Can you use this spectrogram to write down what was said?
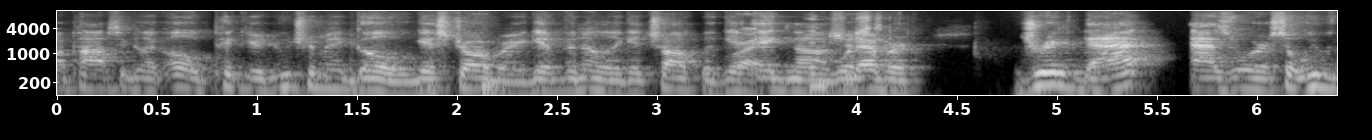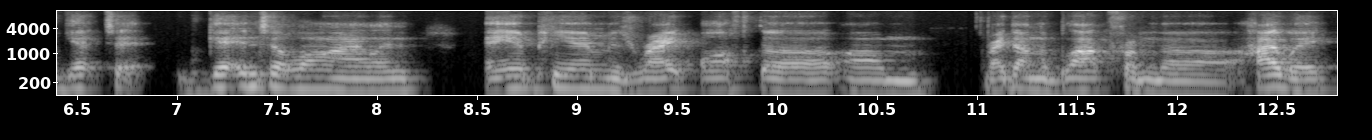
my pops would be like oh pick your Nutrament go get strawberry get vanilla get chocolate get Right. eggnog whatever drink that as we're so we would get to get into long island ampm is right off the um right down the block from the highway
